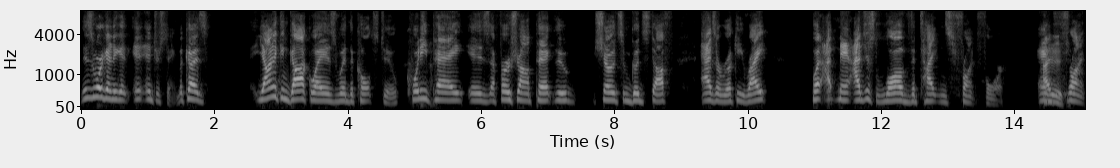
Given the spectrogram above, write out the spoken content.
this is where we're going to get interesting because Yannick Ngakoue is with the Colts too. Kwity Paye is a first round pick who showed some good stuff as a rookie, right? But I, man, I just love the Titans front four and front.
